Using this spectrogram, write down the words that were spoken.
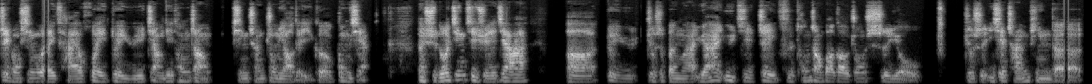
这种行为才会对于降低通胀形成重要的一个贡献。那许多经济学家啊，对于就是本来原来预计这一次通胀报告中是有，就是一些产品的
